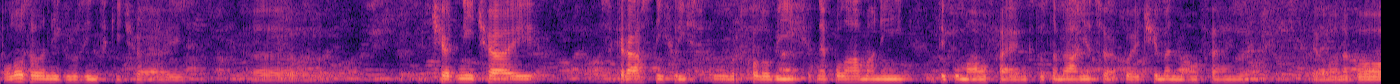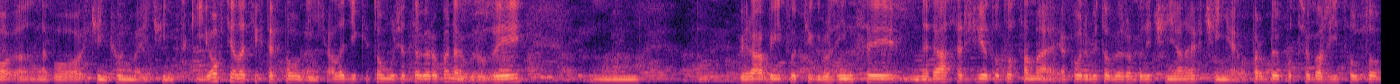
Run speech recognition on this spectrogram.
polozelený gruzínský čaj, eh, černý čaj z krásných lístků vrcholových, nepolámaný, typu Maofeng, to znamená něco jako je Chimen Maofeng, jo, nebo, nebo Činčun Mei čínský, jo, v těle těch technologiích, ale díky tomu můžete vyrobené v Gruzii, mm, vyrábí to ti gruzínci, nedá se říct, že je to to samé, jako kdyby to vyrobili Číňané v Číně. Opravdu je potřeba říct, jsou to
